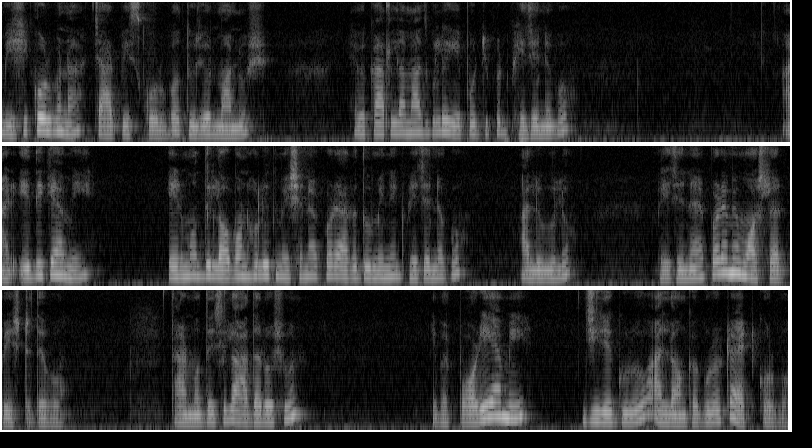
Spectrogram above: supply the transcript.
বেশি করব না, চার পিস করব, দুজন মানুষ। এবার কাতলা মাছগুলো এপট এপট ভেজে নেব। আর এদিকে আমি এর মধ্যে লবণ, হলুদ মেশানোর পরে আরও দু মিনিট ভেজে নেব আলুগুলো। ভেজে নেওয়ার পরে আমি মশলার পেস্ট দেব। তার মধ্যে ছিল আদা, রসুন। এবার পরে আমি জিরে গুঁড়ো আর লঙ্কা গুঁড়োটা অ্যাড করব।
